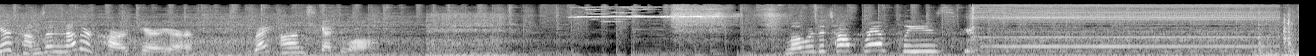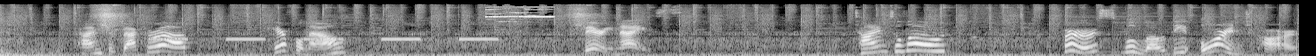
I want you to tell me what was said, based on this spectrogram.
Here comes another car carrier, right on schedule. Lower the top ramp, please. Time to back her up. Careful now. Very nice. Time to load. First, we'll load the orange car.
